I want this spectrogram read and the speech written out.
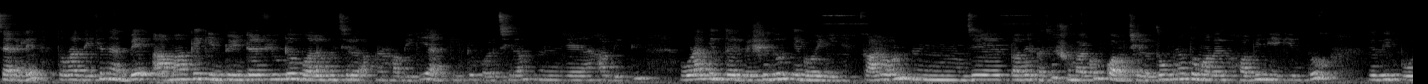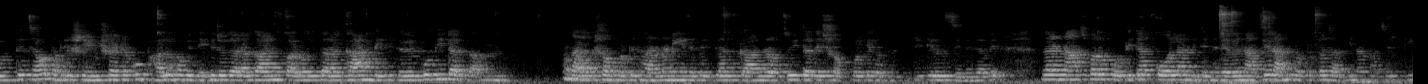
চ্যানেলে। তোমরা দেখে থাকবে। আমাকে কিন্তু ইন্টারভিউতেও বলা হয়েছিল আপনার হবি কি? আমি কিন্তু বলেছিলাম যে আবৃত্তি ওরা কিন্তু এর বেশি দূর এগোয়নি। কারণ যে তাদের কাছে সময় খুব কম ছিল। তোমরা তোমাদের হবি নিয়ে কিন্তু যদি বলতে চাও, তাহলে সেই বিষয়টা খুব ভালোভাবে দেখেছ। যারা গান পারো, তারা গান দেখে যাবে প্রতিটা গান গায়ক সম্পর্কে ধারণা নিয়ে যাবে প্লাস গান রচয়িতাদের সম্পর্কে তাদের ডিটেলস জেনে যাবে। যারা নাচ পারো প্রতিটা কলা জেনে যাবে নাচের, আমি অতটা জানি না নাচের কী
